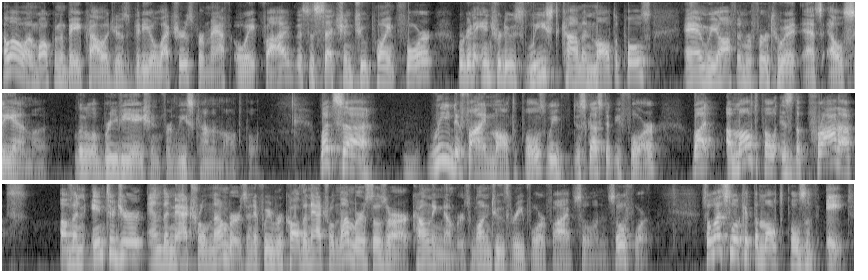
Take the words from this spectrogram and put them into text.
Hello, and welcome to Bay College's video lectures for Math 085. This is section 2.4. We're going to introduce least common multiples, and we often refer to it as LCM, a little abbreviation for least common multiple. Let's uh, redefine multiples. We've discussed it before. But a multiple is the product of an integer and the natural numbers. And if we recall the natural numbers, those are our counting numbers, 1, 2, 3, 4, 5, so on and so forth. So let's look at the multiples of 8.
